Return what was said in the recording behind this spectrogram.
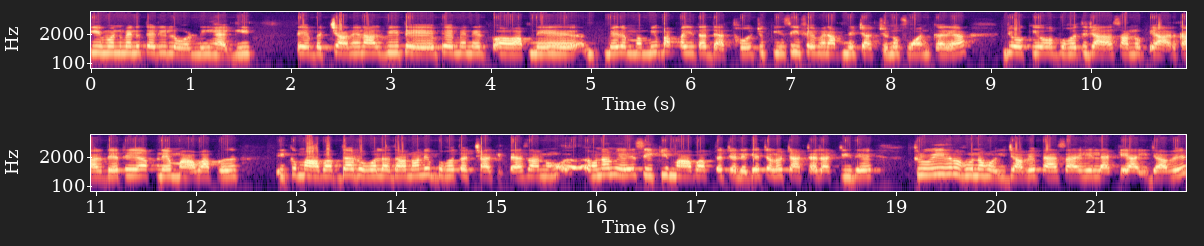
ਕਿ ਹੁਣ ਮੈਨੂੰ ਤੇਰੀ ਲੋੜ ਨਹੀਂ ਹੈਗੀ। ਤੇ ਬੱਚਿਆਂ ਦੇ ਨਾਲ ਵੀ ਤੇ ਫਿਰ ਮੈਨੇ ਆਪਣੇ ਮੇਰੇ ਮੰਮੀ ਪਾਪਾ ਜੀ ਤਾਂ ਡੈਥ ਹੋ ਚੁੱਕੀ ਸੀ, ਫਿਰ ਮੈਂ ਆਪਣੇ ਚਾਚੂ ਨੂੰ ਫੋਨ ਕਰਿਆ, ਜੋ ਕਿ ਉਹ ਬਹੁਤ ਜ਼ਿਆਦਾ ਸਾਨੂੰ ਪਿਆਰ ਕਰਦੇ ਤੇ ਆਪਣੇ ਮਾਪੇ ਇੱਕ ਮਾਪੇ ਦਾ ਰੋਲ ਅਦਾ ਉਹਨਾਂ ਨੇ ਬਹੁਤ ਅੱਛਾ ਕੀਤਾ ਸਾਨੂੰ। ਉਹਨਾਂ ਨੂੰ ਇਹ ਸੀ ਕਿ ਮਾਪੇ ਤਾਂ ਚਲੇ ਗਏ, ਚਲੋ ਚਾਚਾ ਚਾਚੀ ਦੇ ਥਰੂ ਹੀ ਹੁਣ ਹੋਈ ਜਾਵੇ, ਪੈਸਾ ਇਹ ਲੈ ਕੇ ਆਈ ਜਾਵੇ।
